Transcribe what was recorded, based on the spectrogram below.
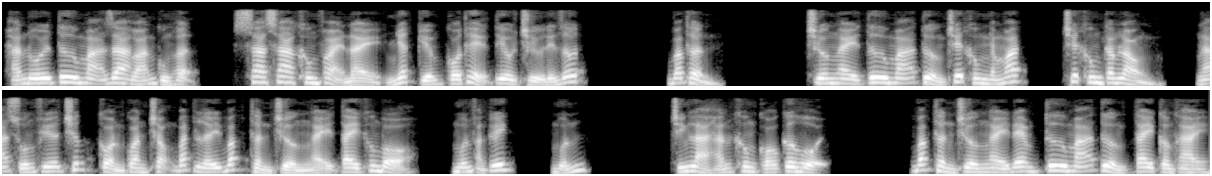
Hắn đối Tư Mã gia đoán cùng hận, xa xa không phải này nhất kiếm có thể tiêu trừ đến rớt. Bắc Thần, Trường ngày Tư Mã Tưởng chết không nhắm mắt, chết không cam lòng, ngã xuống phía trước còn quan trọng bắt lấy Bắc Thần Trường ngày tay không bỏ, muốn phản kích, muốn, chính là hắn không có cơ hội. Bắc Thần Trường ngày đem Tư Mã Tưởng tay cầm khai,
